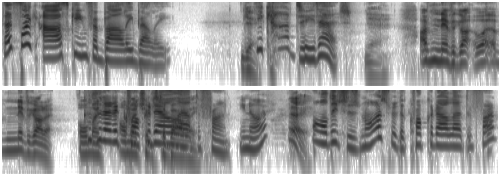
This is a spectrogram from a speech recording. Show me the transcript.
That's like asking for Bali Belly. Yeah. You can't do that. Yeah. I've never got well, I've never got it. Because it had a all my trips to crocodile out the front, you know? Yeah. Oh, this is nice with a crocodile out the front.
